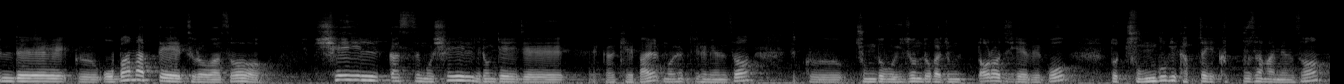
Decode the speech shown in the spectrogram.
근데 그 오바마 때에 들어와서 셰일 가스 뭐 셰일 이런 게 이제 그러니까 개발 뭐 되면서 그 중동 의존도가 좀 떨어지게 되고 또 중국이 갑자기 급부상하면서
